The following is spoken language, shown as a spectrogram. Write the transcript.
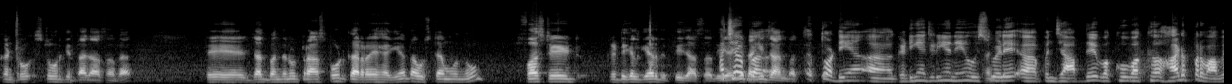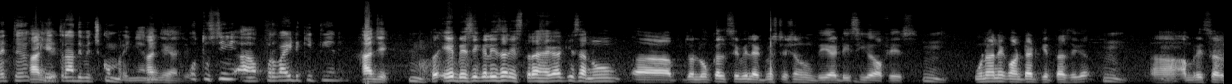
ਕੰਟਰੋਲ ਸਟੋਰ ਕੀਤਾ ਜਾ ਸਕਦਾ। ਤੇ ਜਦ ਬੰਦੇ ਨੂੰ ਟਰਾਂਸਪੋਰਟ ਕਰ ਰਹੇ ਹੈਗੇ ਆ ਤਾਂ ਉਸ ਟਾਈਮ ਉਹਨੂੰ ਫਰਸਟ ਏਡ ਕ੍ਰਿਟੀਕਲ ਕੇਅਰ ਦਿੱਤੀ ਜਾ ਸਕਦੀ ਹੈ ਤਾਂ ਕਿ ਜਾਨ ਬਚ ਸਕੇ। ਤੁਹਾਡੀਆਂ ਗੱਡੀਆਂ ਜਿਹੜੀਆਂ ਨੇ ਹਾਂਜੀ। ਵੇਲੇ ਪੰਜਾਬ ਦੇ ਵੱਖੋ-ਵੱਖ ਹੜ੍ਹ ਪ੍ਰਭਾਵਿਤ। ਖੇਤਰਾਂ ਦੇ ਵਿੱਚ ਘੁੰਮ ਰਹੀਆਂ ਨੇ। ਉਹ ਤੁਸੀਂ ਪ੍ਰੋਵਾਈਡ ਕੀਤੀਆਂ ਨੇ? ਹਾਂਜੀ। ਤਾਂ ਇਹ ਬੇਸਿਕਲੀ ਸਰ ਇਸ ਤਰ੍ਹਾਂ ਹੈਗਾ ਕਿ ਸਾਨੂੰ ਜੋ ਲੋਕਲ ਸਿਵਲ ਐਡਮਿਨਿਸਟ੍ਰੇਸ਼ਨ ਹੁੰਦੀ ਹੈ ਡੀਸੀ ਆਫਿਸ ਉਹਨਾਂ ਨੇ ਕੰਟੈਕਟ ਕੀਤਾ ਸੀਗਾ। ਅੰਮ੍ਰਿਤਸਰ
